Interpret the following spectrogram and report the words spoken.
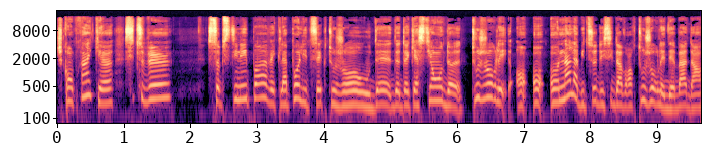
je comprends que si tu veux s'obstiner pas avec la politique toujours ou de, de, de questions de toujours les on, on, on a l'habitude ici d'avoir toujours les débats dans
